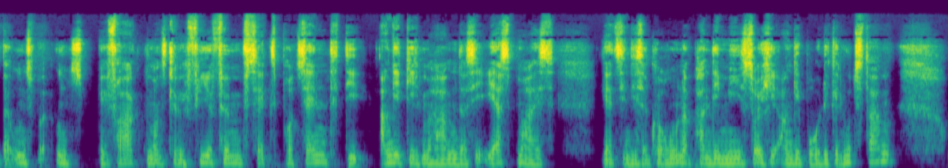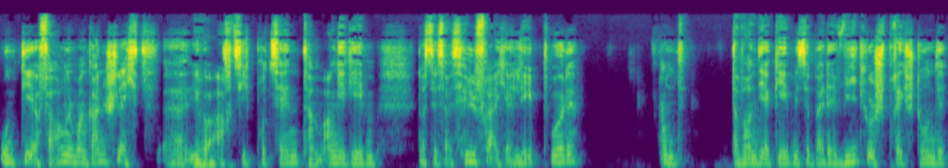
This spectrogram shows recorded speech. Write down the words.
bei uns, bei uns befragt, waren es glaube ich vier, fünf, sechs Prozent, die angegeben haben, dass sie erstmals jetzt in dieser Corona-Pandemie solche Angebote genutzt haben. Und die Erfahrungen waren gar nicht schlecht. Äh, mhm. Über 80 Prozent haben angegeben, dass das als hilfreich erlebt wurde. Und da waren die Ergebnisse bei der Videosprechstunde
